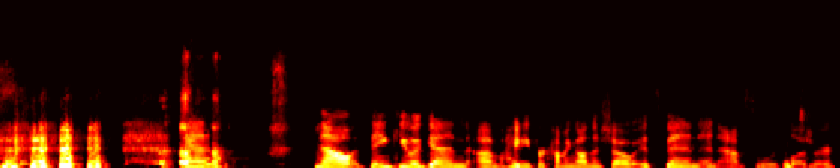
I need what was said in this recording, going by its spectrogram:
and now, thank you again, um, Heidi, for coming on the show. It's been an absolute pleasure.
